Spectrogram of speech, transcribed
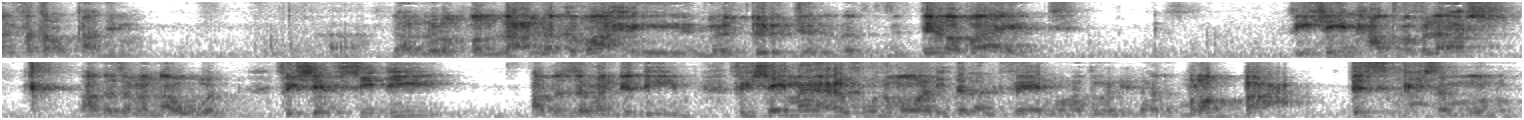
الفترة القادمة. لأنه لو طلع لك ضاحي من الدرج التيرا بايت في شيء ينحط في فلاش هذا زمن أول. في شيء في سي دي هذا زمن قديم. في شيء ما يعرفونه مواليد ال 2000 وهذول هذا مربع disk يسمونه.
